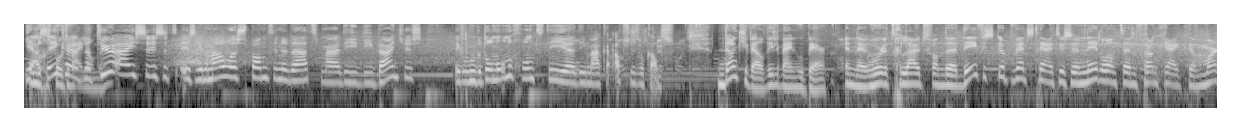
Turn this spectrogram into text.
ja, zeker natuurijs is, het, is helemaal spannend inderdaad. Maar die, die baantjes, ik op een betonnen ondergrond, die, die maken absoluut wel kans. Dankjewel, Willemijn Hubert. En uh, hoort het geluid van de Davis Cup-wedstrijd... tussen Nederland en Frankrijk. Mark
